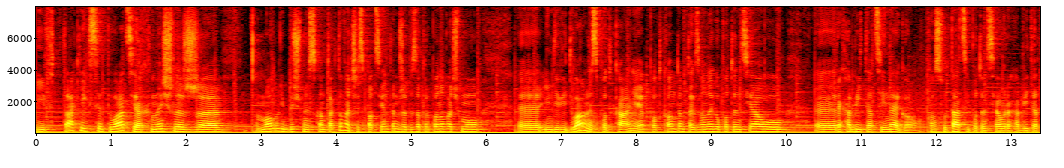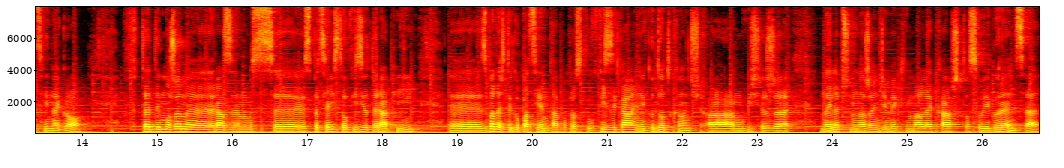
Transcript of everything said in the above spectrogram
I w takich sytuacjach myślę, że moglibyśmy skontaktować się z pacjentem, żeby zaproponować mu e, indywidualne spotkanie pod kątem tak zwanego potencjału rehabilitacyjnego, konsultacji potencjału rehabilitacyjnego. Wtedy możemy razem z e, specjalistą fizjoterapii e, zbadać tego pacjenta, po prostu fizykalnie go dotknąć, a mówi się, że najlepszym narzędziem, jaki ma lekarz, to są jego ręce,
